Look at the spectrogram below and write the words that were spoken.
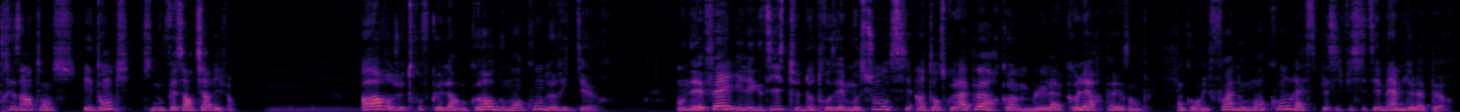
très intense, et donc qui nous fait sentir vivants. Or, je trouve que là encore, nous manquons de rigueur. En effet, il existe d'autres émotions aussi intenses que la peur, comme la colère par exemple. Encore une fois, nous manquons la spécificité même de la peur.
